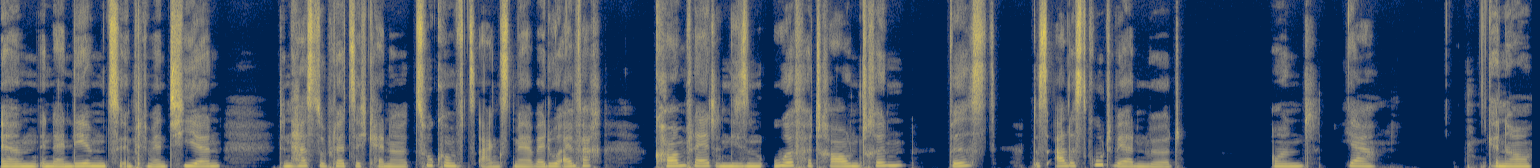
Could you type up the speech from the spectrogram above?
ähm, in dein Leben zu implementieren, dann hast du plötzlich keine Zukunftsangst mehr, weil du einfach komplett in diesem Urvertrauen drin bist, dass alles gut werden wird. Und ja, genau.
